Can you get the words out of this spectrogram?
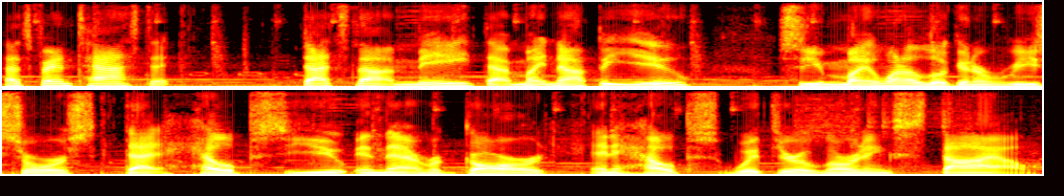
That's fantastic. That's not me. That might not be you. So you might want to look at a resource that helps you in that regard and helps with your learning style.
